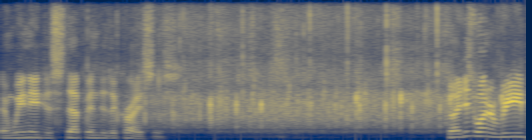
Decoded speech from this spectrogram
and we need to step into the crisis. So I just want to read,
